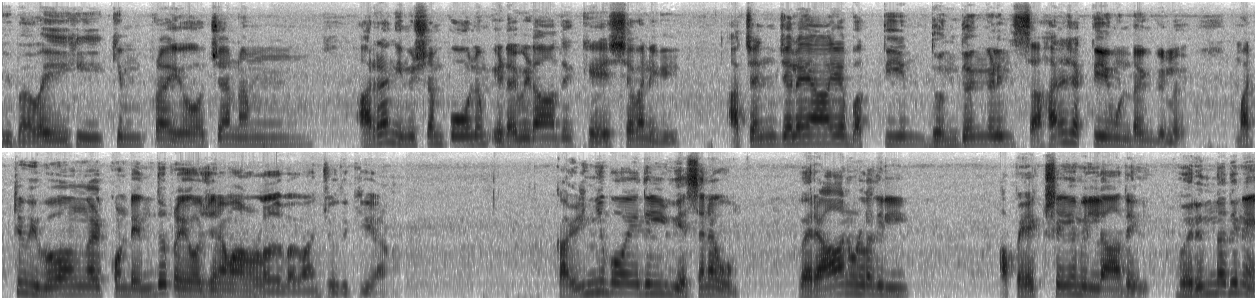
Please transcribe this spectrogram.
വിഭവൈഹി കിം പ്രയോജനം. അരനിമിഷം പോലും ഇടവിടാതെ കേശവനിൽ അചഞ്ചലയായ ഭക്തിയും ദ്വന്ദ്ങ്ങളിൽ സഹനശക്തിയുമുണ്ടെങ്കിൽ മറ്റു വിഭവങ്ങൾ കൊണ്ട് എന്ത് പ്രയോജനമാണുള്ളത്? ഭഗവാൻ ചോദിക്കുകയാണ്. കഴിഞ്ഞുപോയതിൽ വ്യസനവും വരാനുള്ളതിൽ അപേക്ഷയുമില്ലാതെ വരുന്നതിനെ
